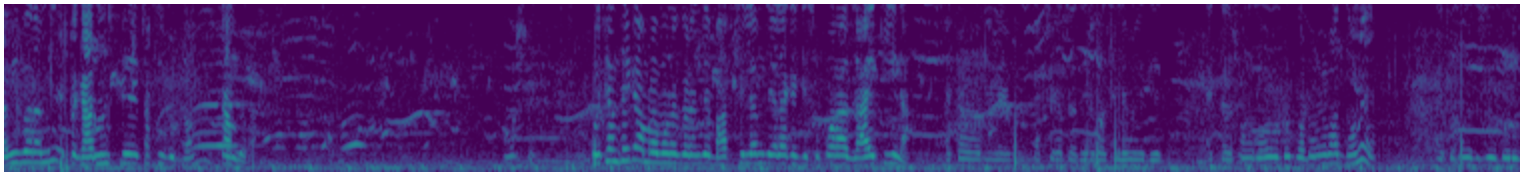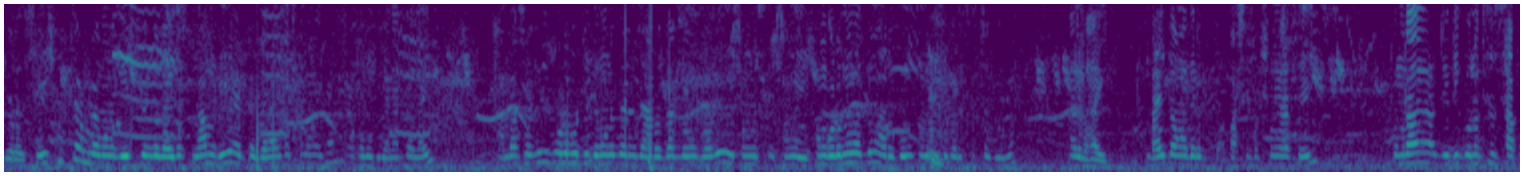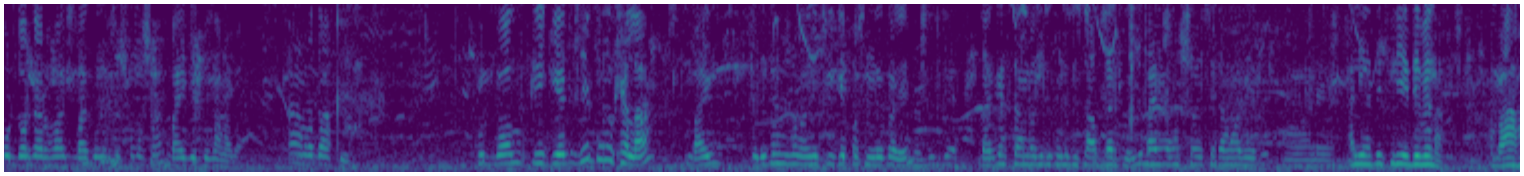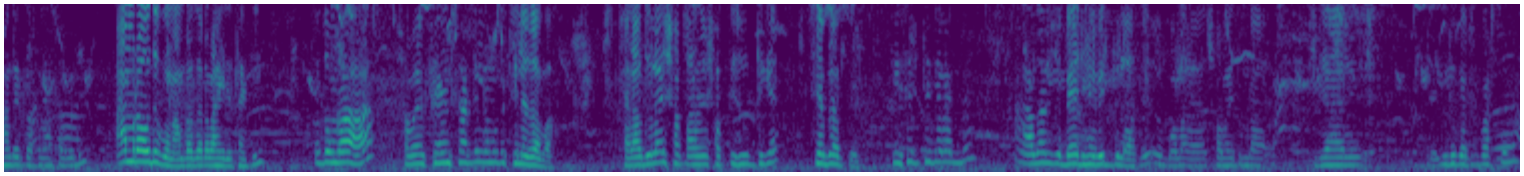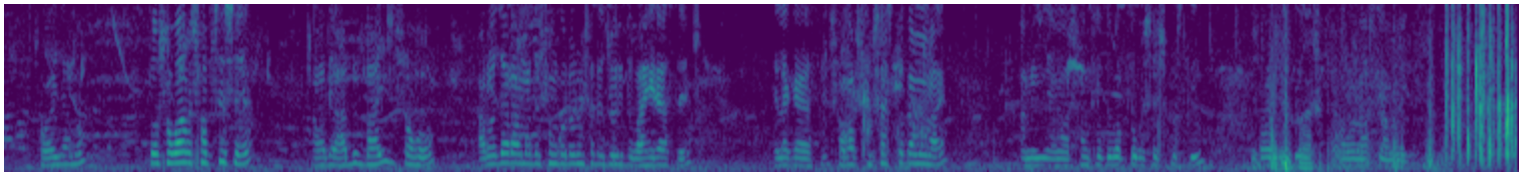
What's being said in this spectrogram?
হাবিবার আমি একটা গার্মেন্টসে চাকরি করতাম, চান্দরা। ওইখান থেকে আমরা মনে করেন যে ভাবছিলাম যে এলাকায় কিছু করা যায় কি না। একটা মানে বাচ্চা কাচ্চাদের বা ছেলে মেয়েদের একটা সংগ্রহ গঠনের মাধ্যমে একটা কোনো কিছু তৈরি করা সেই সূত্রে আমরা মনে করি ইস্ট বেঙ্গল রাইডার্স নাম দিয়ে একটা ব্যানার করছিলাম এখানে আপাতত ব্যানারটা নাই। আমরা আশা করি পরবর্তীতে মনে করেন যে আরও জাঁকজমকভাবে এই সঙ্গে সংগঠনের মাধ্যমে আরও কোনো কোনো কিছু করার চেষ্টা করব। আর ভাই ভাই তো আমাদের পাশে সবসময় আছেই। তোমরা যদি কোনো কিছু সাপোর্ট দরকার হয় বা কোনো কিছু সমস্যা হয়, বাইকে একটু জানাবা। আর আমরা তো আছি। ফুটবল ক্রিকেট যে কোনো খেলা, ভাই অধিকাংশ সময় ক্রিকেট পছন্দ করে, তার কাছে আমরা যদি কোনো কিছু আবদার করি, ভাই, অবশ্যই সেটা আমাদের মানে খালি হাতে ফিরিয়ে দেবে না। আমরা হান্ড্রেড পার্সেন্ট আশা করি আমরাও দেবো না, আমরা যারা বাইরে থাকি। তো তোমরা সবাই ফ্রেন্ড সার্কেলের মতো খেলে যাবা। খেলাধুলায় সব সব কিছুর থেকে সেভ রাখবে। কী সেভ থেকে রাখবে? আদার যে ব্যাড হ্যাবিটগুলো আছে বলা সবাই তোমরা জেনারেল এডুকেটেড পার্সন সবাই জানো। তো সবার সবশেষে আমাদের হাবিব ভাই সহ আরও যারা আমাদের সংগঠনের সাথে জড়িত বাহিরে আছে এলাকায় আছে সবার সুস্বাস্থ্য কামনায় আমি আমার সংক্ষিপ্ত বক্তব্য শেষ করছি। সবাই আসসালামু আলাইকুম।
